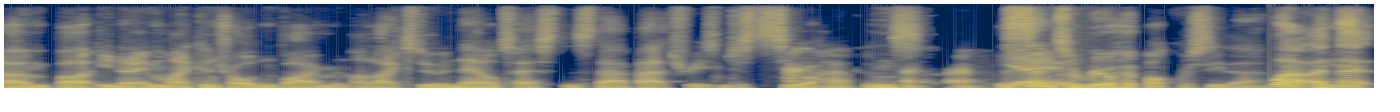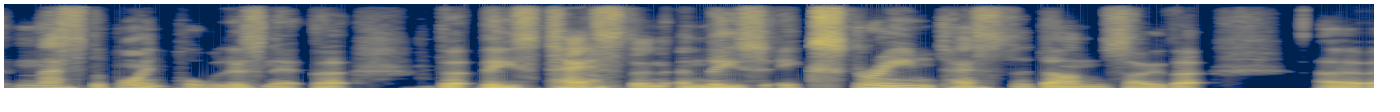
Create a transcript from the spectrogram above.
Um, but you know, in my controlled environment, I like to do a nail test and stab batteries and just see what happens. There's yeah. a sense of real hypocrisy there. Well, and that and that's the point, Paul, isn't it? That that these tests and, and these extreme tests are done so that uh,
